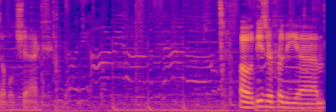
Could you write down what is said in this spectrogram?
Double check. Oh, these are for the, um,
